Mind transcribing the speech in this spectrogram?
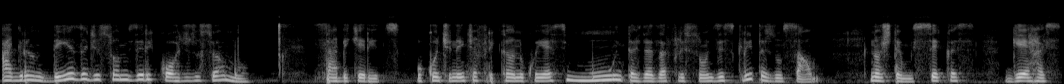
à grandeza de sua misericórdia e do seu amor. Sabe, queridos, o continente africano conhece muitas das aflições escritas no Salmo. Nós temos secas, guerras,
